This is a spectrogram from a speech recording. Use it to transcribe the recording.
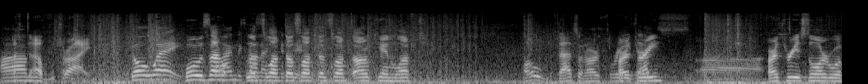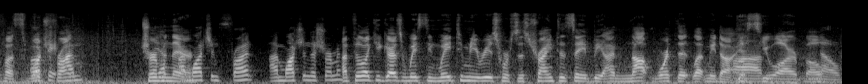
Um, I'll try. go away. What was that? That's left. That's left. That's left. Auto cannon left. Oh, that's an R3. R3? That's, uh, R3 is no longer with us. Watch okay, front. I'm, Sherman yep, there. I'm watching front. I'm watching the Sherman. I feel like you guys are wasting way too many resources trying to save me. I'm not worth it. Let me die. Yes, Um, you are, Bo. No,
